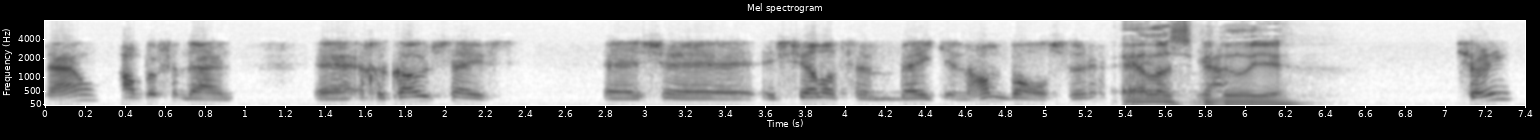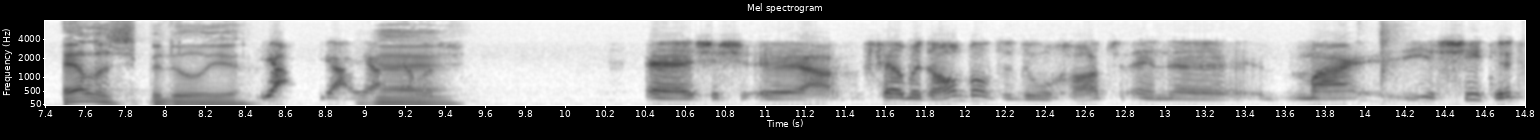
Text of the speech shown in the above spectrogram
nou, Amber van Duin, gecoacht heeft. Ze is zelf een beetje een handbalster. Alice Ja. bedoel je? Sorry? Alice bedoel je? Ja, ja, ja. Ja, ja. Alice. Eh, ze is eh, ja, veel met de handbal te doen gehad. En, eh, maar je ziet het.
